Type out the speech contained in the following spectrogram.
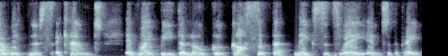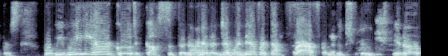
a witness account. It might be the local gossip that makes its way into the papers. But we really are good at gossip in Ireland and we're never that far from the truth, you know?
